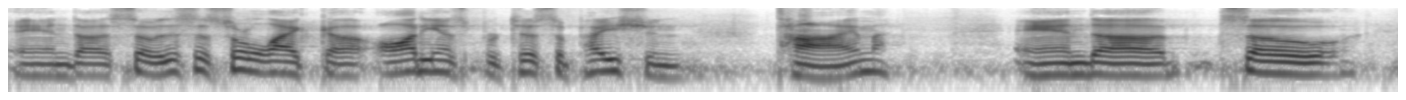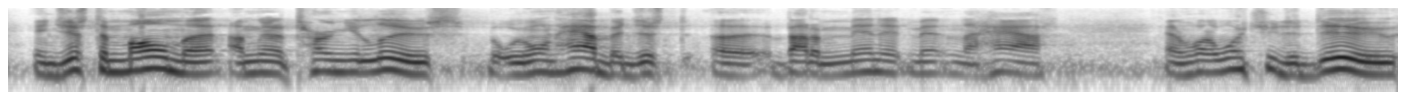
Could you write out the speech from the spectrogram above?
and uh, so this is sort of like uh, audience participation time. And uh, so in just a moment, I'm going to turn you loose, but we won't have but just uh, about a minute, minute and a half. And what I want you to do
